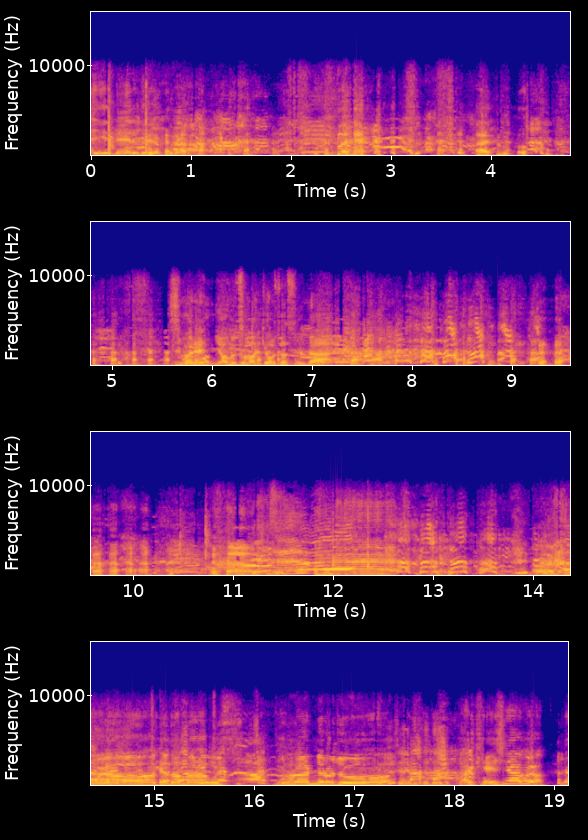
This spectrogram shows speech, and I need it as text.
이게 내를 들렸구나. 집안엔 염소밖에 없었습니다. 계세요? 아 뭐야 대답만 하고 씨, 문을 안 열어줘. 재밌다, 재밌다. 아 계시냐고요? 네.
